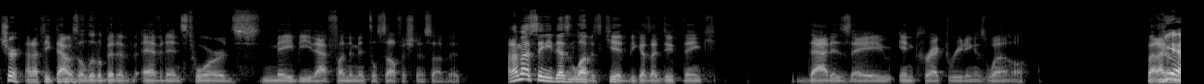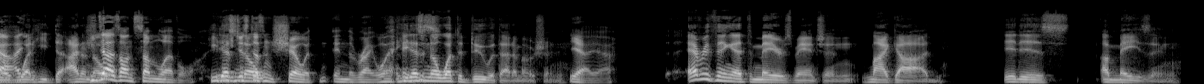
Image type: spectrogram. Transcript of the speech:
Sure. And I think that was mm-hmm. a little bit of evidence towards maybe that fundamental selfishness of it. And I'm not saying he doesn't love his kid because I do think that is a incorrect reading as well. But I don't Yeah, know I- what he do- I don't He know. He does on some level. He doesn't just know- doesn't show it in the right way. he doesn't know what to do with that emotion. Yeah, yeah. Everything at the mayor's mansion, my god, it is amazing.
